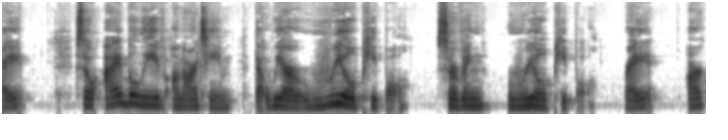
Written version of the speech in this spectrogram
right? So I believe on our team that we are real people serving real people, right? Our,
